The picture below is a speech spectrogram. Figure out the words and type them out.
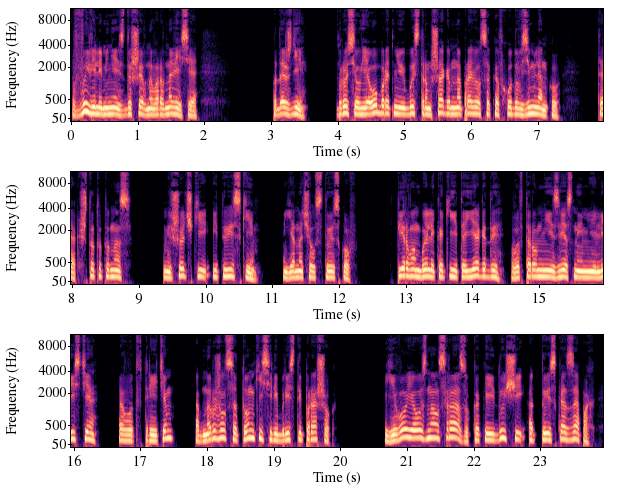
вывели меня из душевного равновесия. «Подожди», — бросил я оборотню и быстрым шагом направился ко входу в землянку. «Так, что тут у нас?» «Мешочки и туиски». Я начал с туисков. В первом были какие-то ягоды, во втором неизвестные мне листья, а вот в третьем обнаружился тонкий серебристый порошок. Его я узнал сразу, как и идущий от туиска запах —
